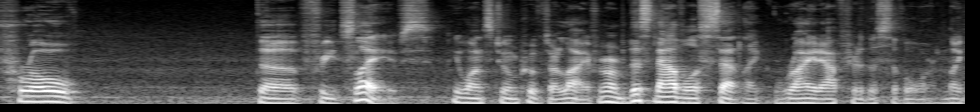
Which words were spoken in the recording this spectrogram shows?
pro the freed slaves. He wants to improve their life. Remember, this novel is set like right after the Civil War, like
